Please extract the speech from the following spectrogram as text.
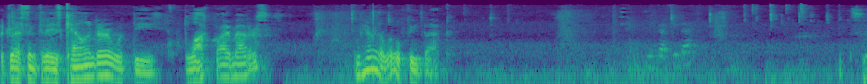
addressing today's calendar with the BlockFi matters. I'm hearing a little feedback. You got feedback? Let's see.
